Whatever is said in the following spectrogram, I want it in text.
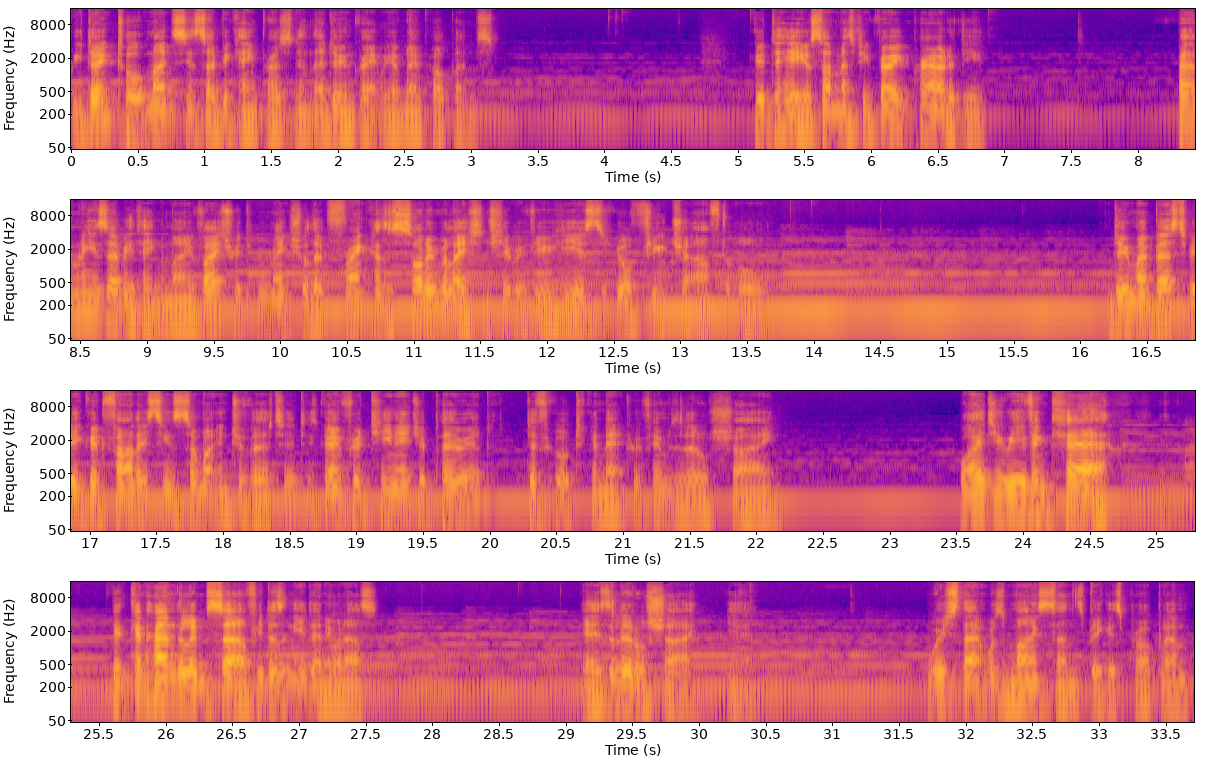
We don't talk much since I became president. They're doing great. We have no problems. Good to hear. Your son must be very proud of you. Family is everything. My advice would be to make sure that Frank has a solid relationship with you. He is your future after all. I'm doing my best to be a good father. He seems somewhat introverted. He's going through a teenager period. Difficult to connect with him. He's a little shy. Why do you even care? He can handle himself. He doesn't need anyone else. Yeah, he's a little shy. Yeah. Wish that was my son's biggest problem.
